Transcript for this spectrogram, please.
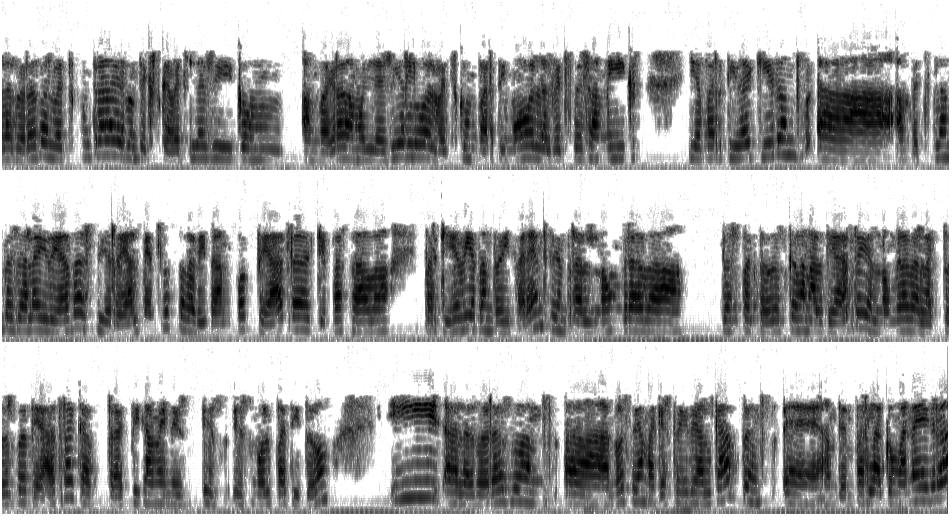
Aleshores el vaig comprar, és un text que vaig llegir com em va agradar molt llegir-lo, el vaig compartir molt, el vaig deixar amics i a partir d'aquí doncs, eh, em vaig plantejar la idea de si realment s'estava editant poc teatre, què passava, per què hi havia tanta diferència entre el nombre de, d'espectadors que van al teatre i el nombre de lectors de teatre, que pràcticament és, és, és molt petitó. I aleshores, doncs, eh, no sé, amb aquesta idea al cap, doncs, eh, en vam parlar com a negra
